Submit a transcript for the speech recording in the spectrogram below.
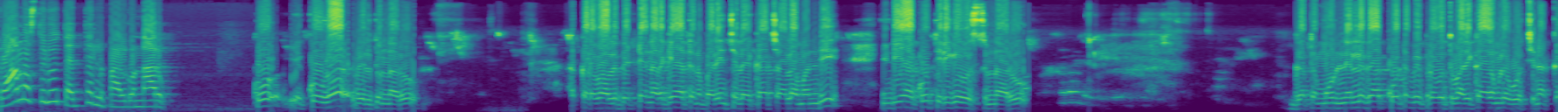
గ్రామస్తులు తదితరులు పాల్గొన్నారు. ఎక్కువగా వెళ్తున్నారు. అక్కడ వాళ్ళు పెట్టే నరకయాతను భరించలేక చాలా మంది ఇండియాకు తిరిగి వస్తున్నారు. గత మూడు నెలలుగా కూటమి ప్రభుత్వం అధికారంలోకి వచ్చినాక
